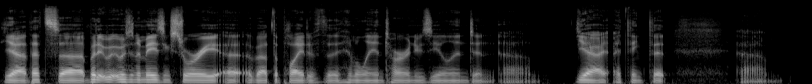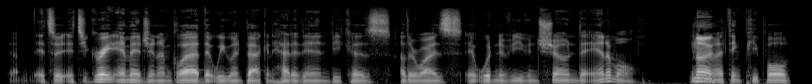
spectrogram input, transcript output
yeah, that's. Uh, but it, it was an amazing story uh, about the plight of the Himalayan tahr in New Zealand, and um, yeah, I, I think that um, it's a it's a great image, and I'm glad that we went back and had it in because otherwise it wouldn't have even shown the animal. You No. know, I think people,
